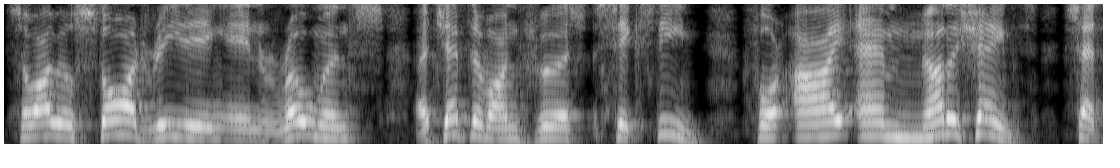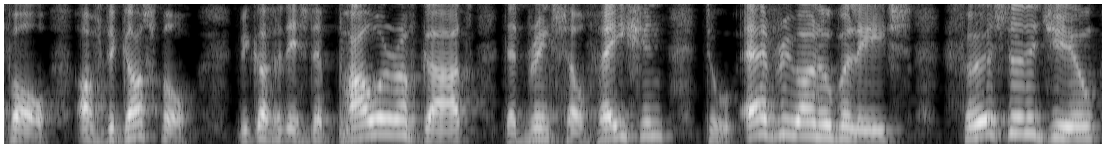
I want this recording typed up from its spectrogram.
So I will start reading in Romans uh, chapter 1 verse 16. For I am not ashamed, said Paul, of the gospel, because it is the power of God that brings salvation to everyone who believes, first to the Jew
